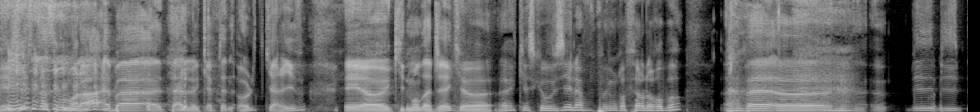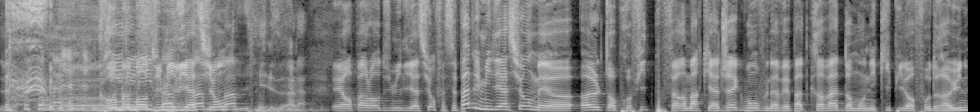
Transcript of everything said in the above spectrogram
Et juste à ce moment-là, eh ben, euh, t'as le Captain Holt qui arrive et euh, qui demande à Jack euh, Eh, Qu'est-ce que vous faisiez là? Vous pouvez me refaire le robot? Ah, ben. Euh, euh, bi- bi- euh, robot. Gros moment d'humiliation. voilà. Et en parlant d'humiliation, enfin c'est pas de l'humiliation, mais euh, Holt en profite pour faire remarquer à Jack, bon vous n'avez pas de cravate, dans mon équipe il en faudra une.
